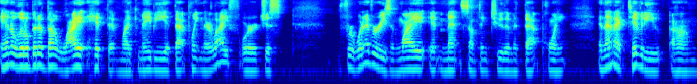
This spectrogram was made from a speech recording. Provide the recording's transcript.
And a little bit about why it hit them like maybe at that point in their life or just for whatever reason why it meant something to them at that point. And that activity um,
